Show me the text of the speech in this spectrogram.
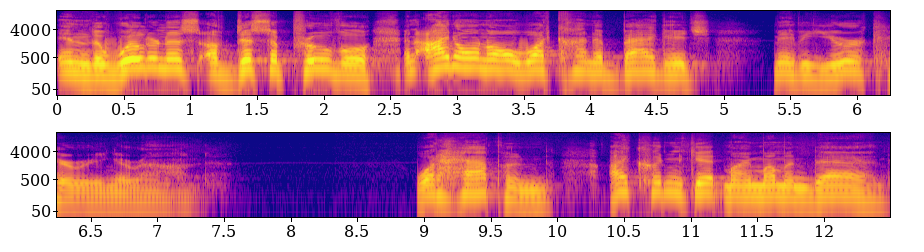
in the wilderness of disapproval. And I don't know what kind of baggage maybe you're carrying around. What happened? I couldn't get my mom and dad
